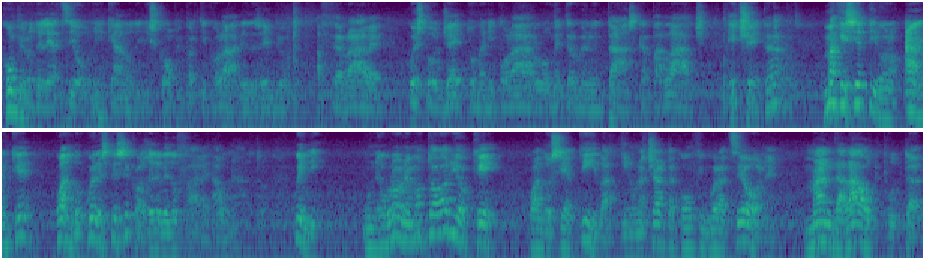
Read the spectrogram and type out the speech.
compiono delle azioni che hanno degli scopi particolari, ad esempio afferrare questo oggetto, manipolarlo, mettermelo in tasca, parlarci, eccetera, ma che si attivano anche quando quelle stesse cose le vedo fare a un altro. Quindi un neurone motorio che quando si attiva in una certa configurazione manda l'output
